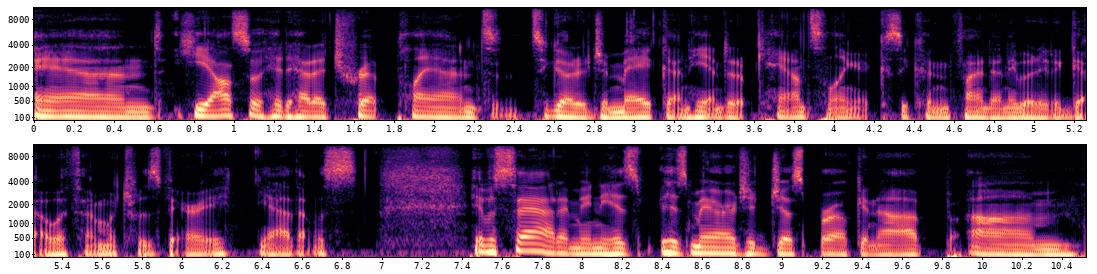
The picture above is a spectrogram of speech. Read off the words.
and he also had had a trip planned to, to go to Jamaica, and he ended up canceling it because he couldn't find anybody to go with him, which was very yeah, that was it was sad. I mean, his his marriage had just broken up. Um,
